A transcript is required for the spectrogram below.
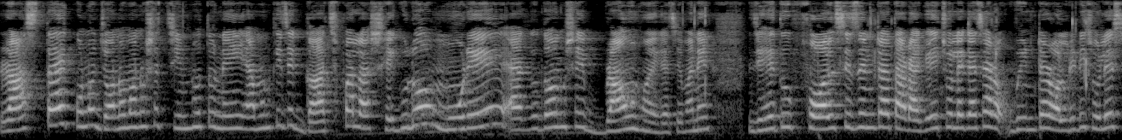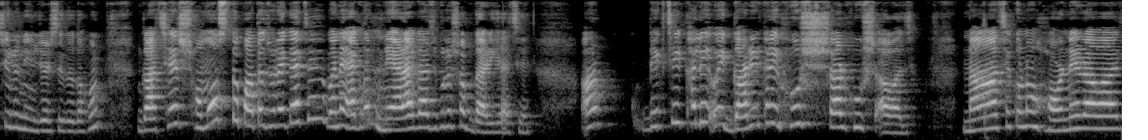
রাস্তায় কোনো জনমানুষের চিহ্ন তো নেই, এমনকি যে গাছপালা সেগুলো মরে একদম সেই ব্রাউন হয়ে গেছে। মানে যেহেতু ফল সিজনটা তার আগেই চলে গেছে আর উইন্টার অলরেডি চলে এসেছিল নিউ জার্সিতে তখন। গাছের সমস্ত পাতা ঝরে গেছে মানে একদম ন্যাড়া গাছগুলো সব দাঁড়িয়ে আছে। আর দেখছি খালি ওই গাড়ির খালি হুশ আর হুশ আওয়াজ। না আছে কোনো হর্নের আওয়াজ,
